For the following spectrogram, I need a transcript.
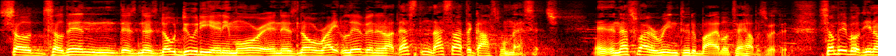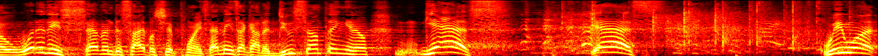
so, so then there's, there's no duty anymore and there's no right living and all. That's, that's not the gospel message. And, that's why we're reading through the Bible to help us with it. Some people, you know, what are these seven discipleship points? That means I got to do something, you know? Yes. yes. We want,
